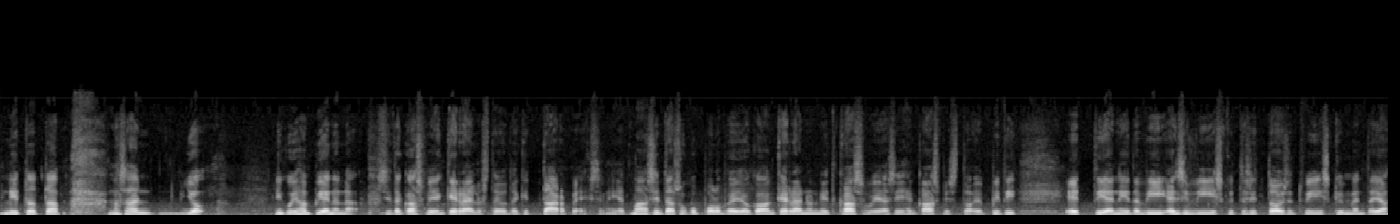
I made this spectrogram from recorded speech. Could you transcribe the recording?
Niin tota, mä sain jo niin kuin ihan pienenä sitä kasvien keräilystä jotenkin tarpeeksi. Niin, että mä oon sitä sukupolvea, joka on kerännyt niitä kasveja siihen kasvistoon ja piti etsiä niitä vi- ensin 50 sitten toiset 50 ja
